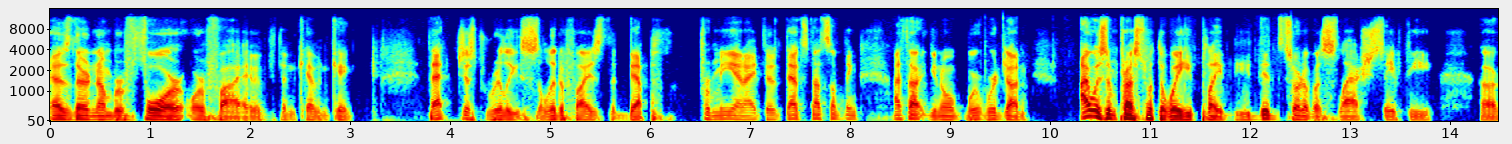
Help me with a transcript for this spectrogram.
as their number four or five than Kevin King? That just really solidifies the depth for me. And I that's not something I thought, you know, we're, we're done. I was impressed with the way he played. He did sort of a slash safety uh,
